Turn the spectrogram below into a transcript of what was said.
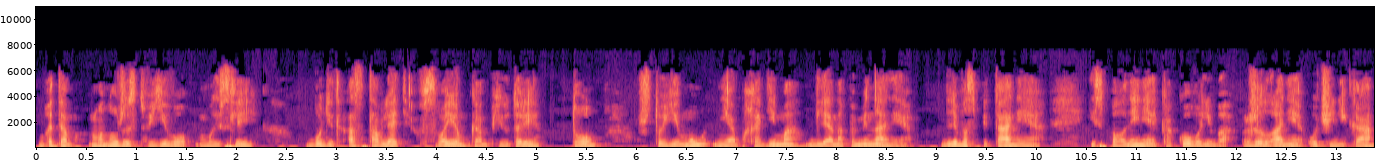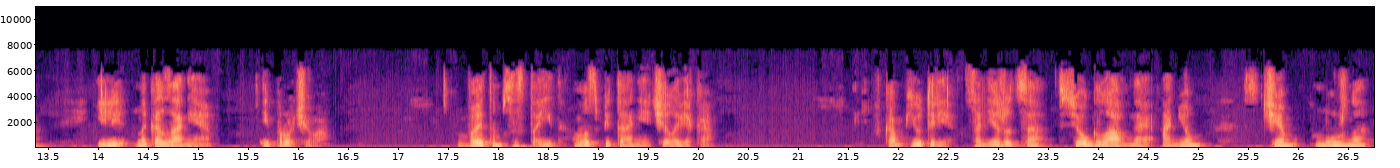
в этом множестве его мыслей будет оставлять в своем компьютере то, что ему необходимо для напоминания, для воспитания, исполнения какого-либо желания ученика или наказания и прочего. В этом состоит воспитание человека. В компьютере содержится все главное о нем, с чем нужно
